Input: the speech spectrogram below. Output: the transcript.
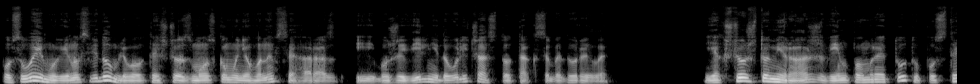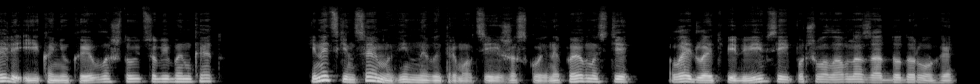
По своєму він усвідомлював те, що з мозком у нього не все гаразд, і божевільні доволі часто так себе дурили. Якщо ж то міраж, він помре тут, у пустелі, і канюки влаштують собі бенкет. Кінець кінцем він не витримав цієї жаскої непевності, ледь-ледь підвівся і почвалав назад до дороги,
